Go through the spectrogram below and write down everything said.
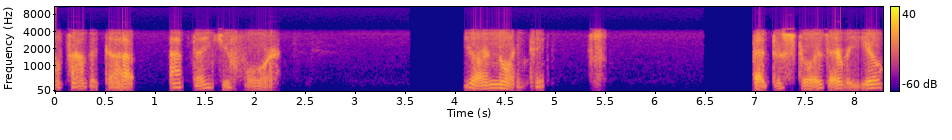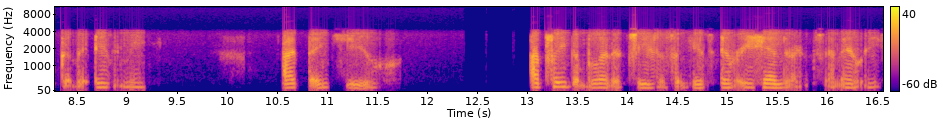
Oh, Father God, I thank you for your anointing that destroys every yoke of the enemy. I thank you. I plead the blood of Jesus against every hindrance and every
